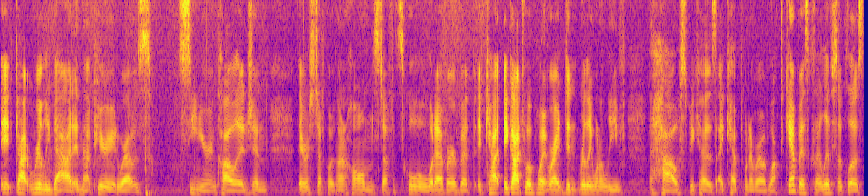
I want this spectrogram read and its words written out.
it got really bad in that period where I was senior in college and there was stuff going on at home, stuff at school, whatever. But it got it got to a point where I didn't really want to leave the house because I kept whenever I would walk to campus because I lived so close,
